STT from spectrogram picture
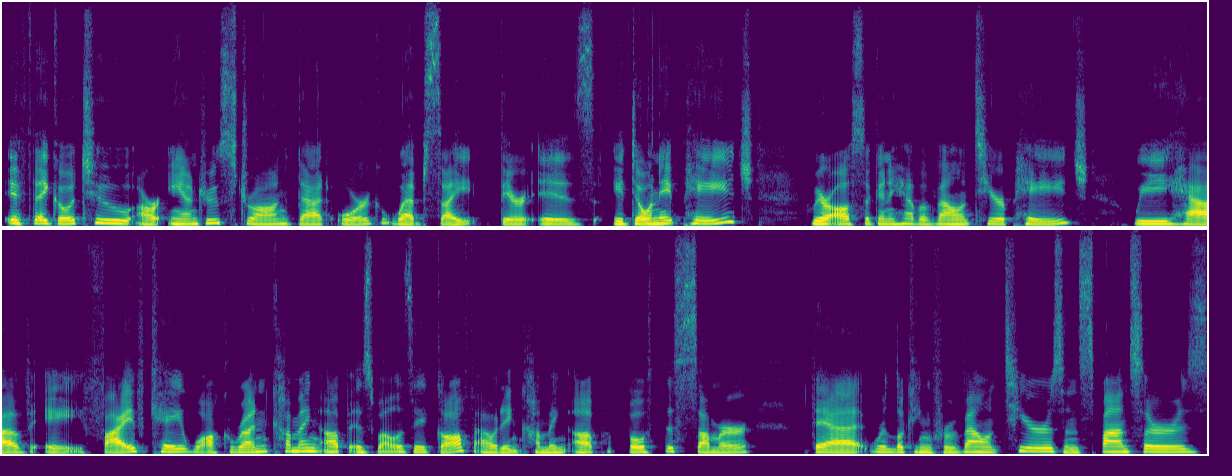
If they go to our andrewstrong.org website, there is a donate page. We are also going to have a volunteer page. We have a 5K walk run coming up, as well as a golf outing coming up both this summer that we're looking for volunteers and sponsors.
